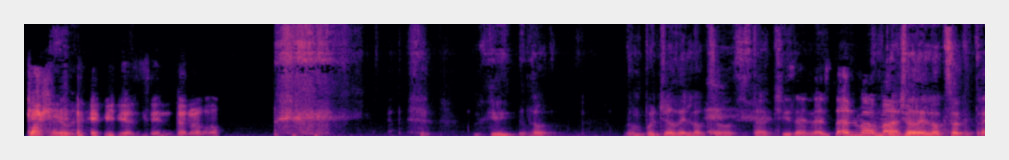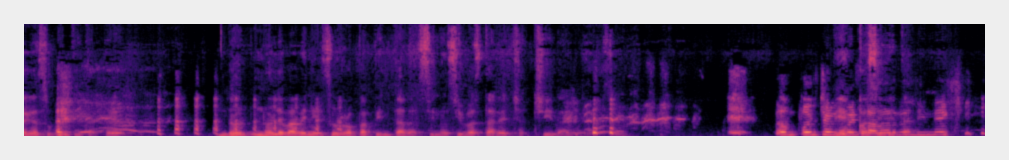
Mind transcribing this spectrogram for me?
Cajero Pero- de videocentro. Don, Don Poncho del Oxxo está chido. Güey. están Don. Poncho del Oxxo que traiga su batita, pero no, no le va a venir su ropa pintada, sino sí va a estar hecha chida, güey. sí. Don Poncho Bien encuestador del INEGI.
